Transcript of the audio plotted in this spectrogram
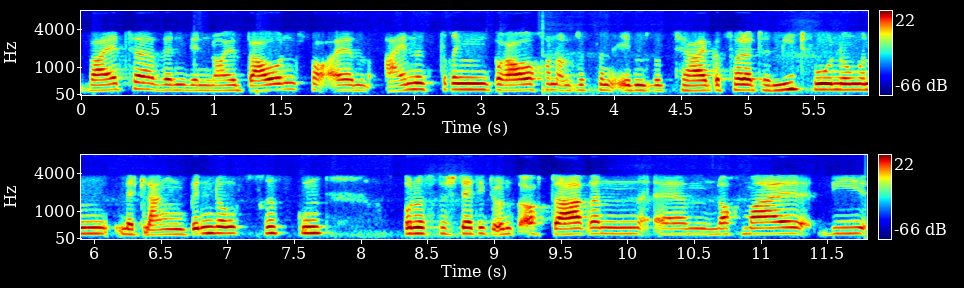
weiter, wenn wir neu bauen, vor allem eines dringend brauchen und das sind eben sozial geförderte Mietwohnungen mit langen Bindungsfristen. Und es bestätigt uns auch darin ähm, nochmal, wie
